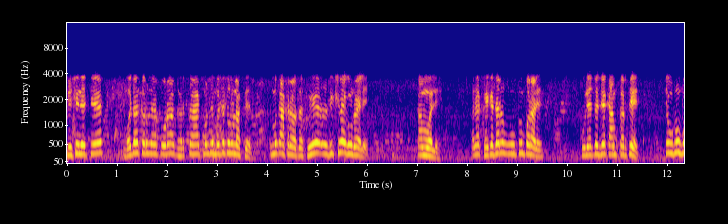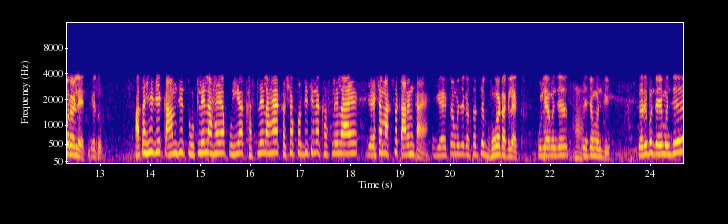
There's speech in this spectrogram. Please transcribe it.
पेशंट येते मदत करून ह्या पोरा घरचा आठ म्हणजे मदत करू लागते मग काय करावं आता हे रिक्षा घेऊन राहिले कामवाले आणि ठेकेदार उठून पराले पुल्याचं जे काम करते ते उठून पराले आहेत येतो आता हे जे काम जे तुटलेलं आहे या पुलिया खसलेला आहे कशा पद्धतीने खसलेला आहे याच्या मागचं कारण काय आहे? याचा म्हणजे कसं ते भोंगा टाकल्यात पुल्या म्हणजे हा. याच्या मंडी. तरी पण ते म्हणजे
